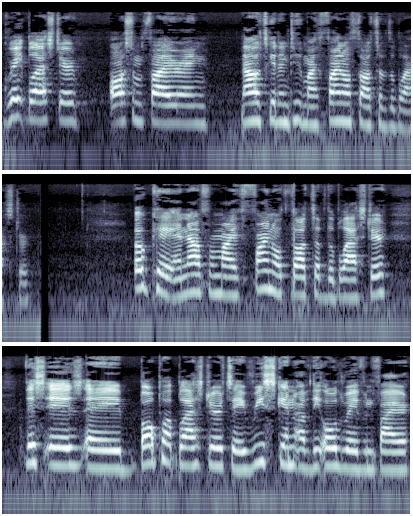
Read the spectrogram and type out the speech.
Great blaster, awesome firing. Now let's get into my final thoughts of the blaster. Okay, and now for my final thoughts of the blaster. This is a bullpup blaster. It's a reskin of the old Rayvenfire.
